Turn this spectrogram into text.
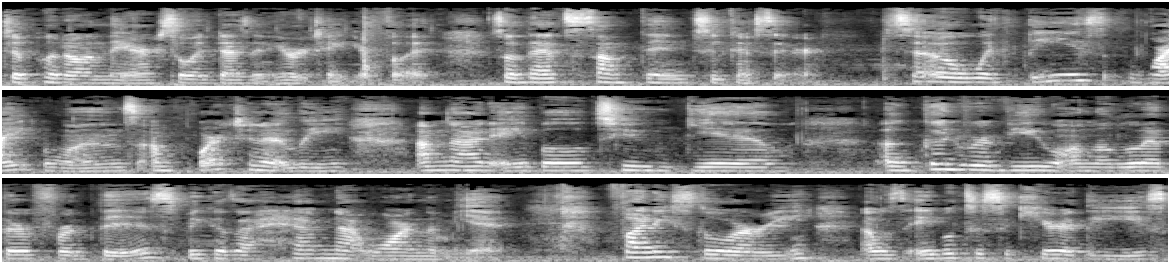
to put on there so it doesn't irritate your foot. So that's something to consider. So with these white ones, unfortunately, I'm not able to give a good review on the leather for this because I have not worn them yet. Funny story, I was able to secure these,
